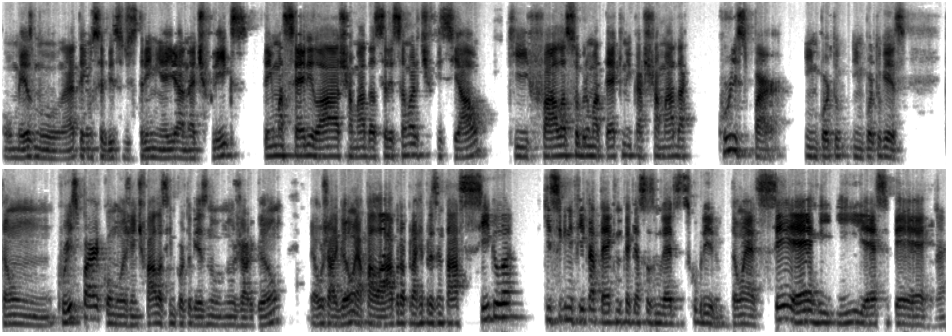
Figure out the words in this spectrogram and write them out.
ou mesmo né, tem um serviço de streaming aí, a Netflix, tem uma série lá chamada Seleção Artificial, que fala sobre uma técnica chamada CRISPR, em, portu em português. Então, CRISPR, como a gente fala assim em português no, no jargão, é o jargão, é a palavra para representar a sigla que significa a técnica que essas mulheres descobriram. Então, é C-R-I-S-P-R, né?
